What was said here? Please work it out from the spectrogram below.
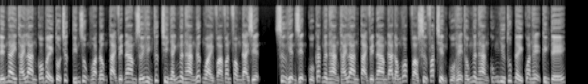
đến nay Thái Lan có 7 tổ chức tín dụng hoạt động tại Việt Nam dưới hình thức chi nhánh ngân hàng nước ngoài và văn phòng đại diện. Sự hiện diện của các ngân hàng Thái Lan tại Việt Nam đã đóng góp vào sự phát triển của hệ thống ngân hàng cũng như thúc đẩy quan hệ kinh tế,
